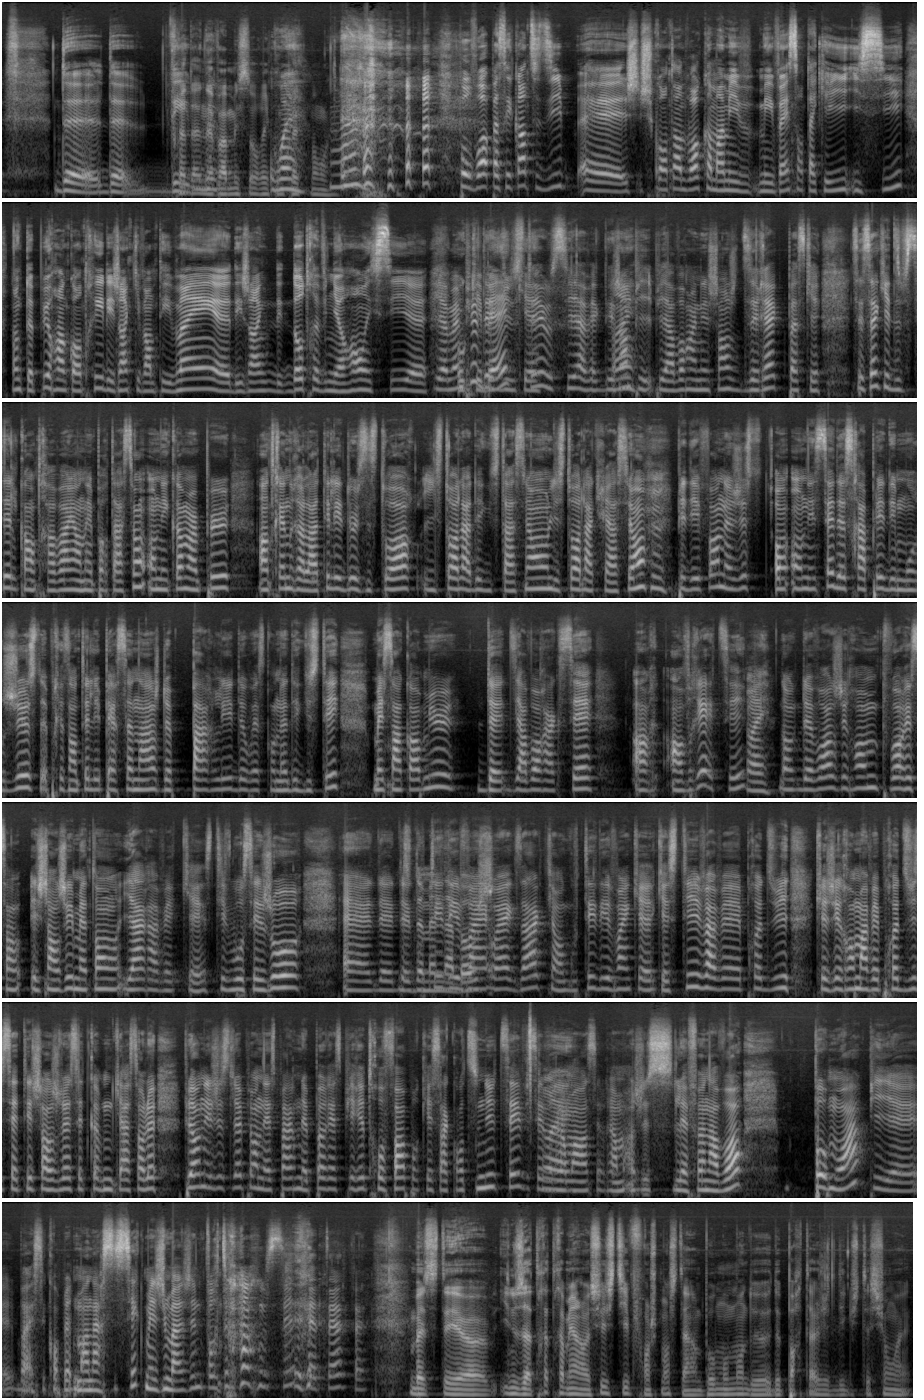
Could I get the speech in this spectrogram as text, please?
de, de des- Fred Anne, elle va m'essorer Ouais. complètement. ouais. pour voir, parce que quand tu dis, euh, je suis contente de voir comment mes, mes vins sont accueillis ici, donc tu as pu rencontrer des gens qui vendent tes vins, euh, des gens, d'autres vignerons ici. euh, Il y a même Au pu Québec. déguster aussi avec des Ouais. gens, puis, puis avoir un échange direct, parce que c'est ça qui est difficile quand on travaille en importation. On est comme un peu en train de relater les deux histoires, l'histoire de la dégustation, l'histoire de la création. Hmm. Puis des fois, on, a juste, on, on essaie de se rappeler des mots justes, de présenter les personnages, de parler de où est-ce qu'on a dégusté, mais c'est encore mieux d'y avoir accès en, en vrai, tu sais. Ouais. Donc, de voir Jérôme pouvoir échan- échanger, mettons, hier avec euh, Steve Beauséjour, euh, de, de goûter des vins, ouais, exact, qui ont goûté des vins que, que Steve avait produits, que Jérôme avait produit, cet échange-là, cette communication-là. Puis on est juste là, puis on espère ne pas respirer trop fort pour que ça continue, tu sais. Puis c'est Ouais. vraiment, c'est vraiment juste le fun à voir. Pour moi, puis euh, ben, c'est complètement narcissique, mais j'imagine pour toi aussi, c'est top. Bah, c'était, euh, il nous a très très bien reçus, Steve. Franchement, c'était un beau moment de, de partage et de dégustation. ouais.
